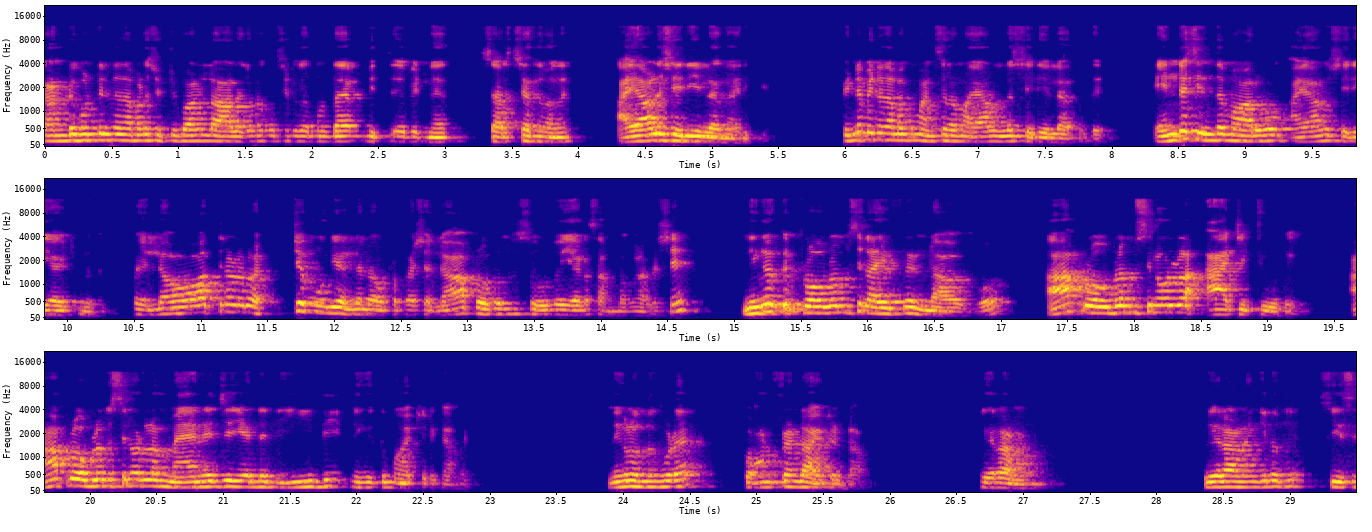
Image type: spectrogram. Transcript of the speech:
കണ്ടുകൊണ്ടിരുന്ന നമ്മുടെ ചുറ്റുപാടുള്ള ആളുകളെ കുറിച്ചിട്ട് നമ്മളുടെ പിന്നെ ചർച്ച എന്ന് പറഞ്ഞാൽ അയാൾ ശരിയില്ല എന്നായിരിക്കും. പിന്നെ പിന്നെ നമുക്ക് മനസ്സിലാവും അയാളല്ല ശരിയല്ലാത്തത്. എന്റെ ചിന്ത മാറുമ്പോൾ അയാൾ ശരിയായിട്ടുണ്ട്. അപ്പൊ എല്ലാത്തിനുള്ള ഒരു ഒറ്റ മൂല്യമല്ല ലോ പക്ഷെ എല്ലാ പ്രോബ്ലംസും സോൾവ് ചെയ്യാനുള്ള സംഭവങ്ങളാണ്. പക്ഷെ നിങ്ങൾക്ക് പ്രോബ്ലംസ് ലൈഫിൽ ഉണ്ടാവുമ്പോൾ ആ പ്രോബ്ലംസിനോടുള്ള ആറ്റിറ്റ്യൂഡ് ആ പ്രോബ്ലംസിനോടുള്ള മാനേജ് ചെയ്യേണ്ട രീതി നിങ്ങൾക്ക് മാറ്റിയെടുക്കാൻ പറ്റും. നിങ്ങൾ ഒന്നും കൂടെ കോൺഫിഡന്റ് ആയിട്ടുണ്ടാവും. ക്ലിയർ ആണോ? ക്ലിയർ ആണെങ്കിൽ ഒന്ന് സി സി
